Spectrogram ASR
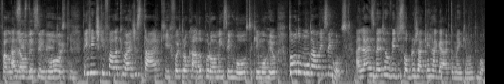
falando que ele é Assista homem esse sem vídeo rosto. aqui. Tem gente que fala que o Ed Stark foi trocado por homem sem rosto, que morreu. Todo mundo é homem sem rosto. Aliás, veja o vídeo sobre o Jaquen Hagar também, que é muito bom.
